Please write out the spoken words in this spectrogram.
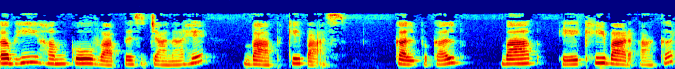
अभी हमको वापस जाना है। बाप के पास। कल्प कल्प बाप एक ही बार आकर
